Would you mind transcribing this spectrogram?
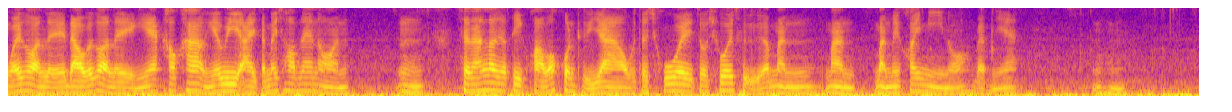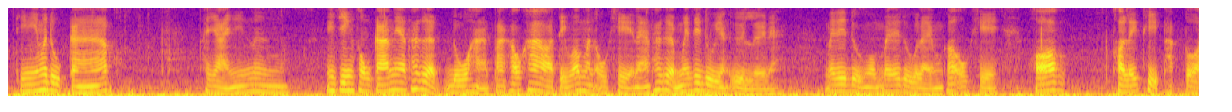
ไว้ก่อนเลยเดาไว้ก่อนเลยอย่างเงี้ยคร่าวๆอย่างเงี้ย VI จะไม่ชอบแน่นอน อืมฉะนั้นเราจะตีความว่าคนถือยาวจะช่วยจะช่วยถือมันมันมันไม่ค่อยมีเนาะแบบเนี้ยทีนี้มาดูกราฟ ขยายนิดนึง จริงๆทรงกราฟเนี่ยถ้าเกิดดูหางตาคร่าวๆติว่ามันโอเคนะ ถ้าเกิดไม่ได้ดูอย่างอื่นเลยเนะไม่ได้ดูงบไม่ได้ดูอะไรมันก็โอเค เพราะ collective พักตัว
